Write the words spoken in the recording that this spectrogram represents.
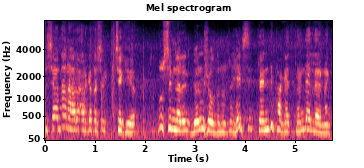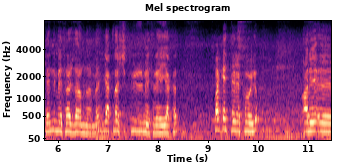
Dışarıdan ar- arkadaşım çekiyor. Bu simlerin görmüş olduğunuz hepsi kendi paket, kendi ellerimden, kendi metrajlarımdan ben yaklaşık 100 metreye yakın paketlere koyulup hani e,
